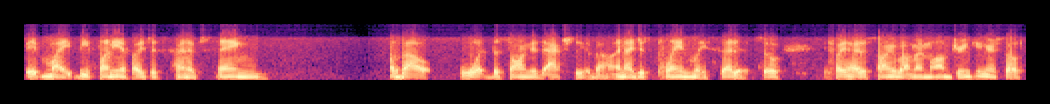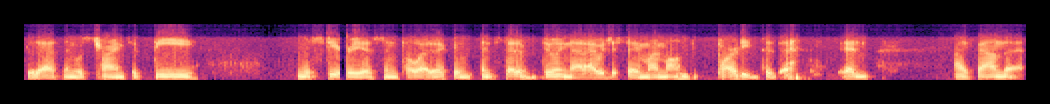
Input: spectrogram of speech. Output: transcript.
it might be funny if I just kind of sang about what the song is actually about, and I just plainly said it. So if I had a song about my mom drinking herself to death and was trying to be mysterious and poetic, and instead of doing that, I would just say my mom partied to death, and I found that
